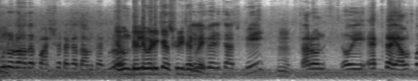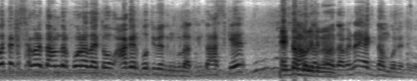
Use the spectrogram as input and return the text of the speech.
পনেরো হাজার পাঁচশো টাকা দাম থাকল। এবং ডেলিভারি চার্জ ফ্রি থাকবে? ডেলিভারি চার্জ ফ্রি কারণ ওই একটাই আমার প্রত্যেকটা ছাগলের দাম দর করা যায় তো আগের প্রতিবেদনগুলা কিন্তু আজকে একদম বলে করা যাবে না একদম বলে দেবো।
